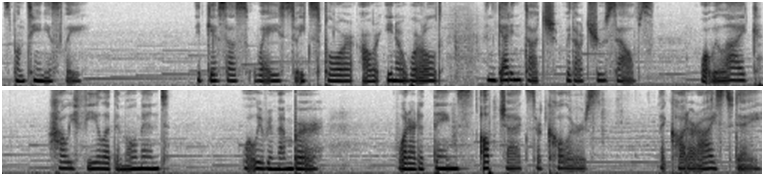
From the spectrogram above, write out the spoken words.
spontaneously. It gives us ways to explore our inner world and get in touch with our true selves, what we like, how we feel at the moment, what we remember, what are the things, objects, or colors that caught our eyes today.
